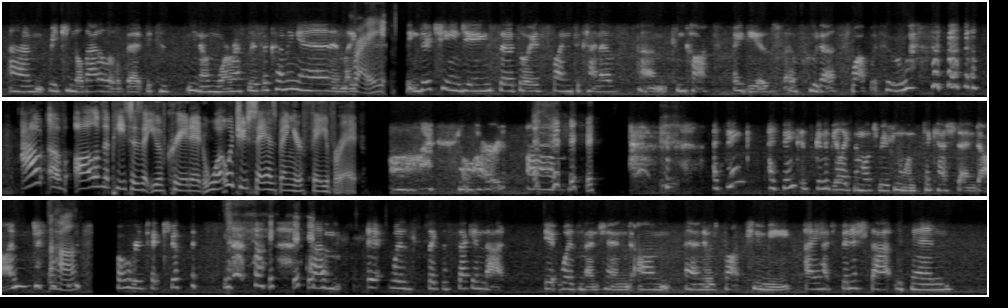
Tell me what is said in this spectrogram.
um, rekindle that a little bit because you know more wrestlers are coming in and like right. things are changing, so it's always fun to kind of um, concoct ideas of who to swap with who. Out of all of the pieces that you have created, what would you say has been your favorite? Oh, it's so hard. Um, I think I think it's going to be like the most recent ones, Takeshita and Don. Just uh-huh. so ridiculous. um, it was like the second that it was mentioned um, and it was brought to me, I had finished that within,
